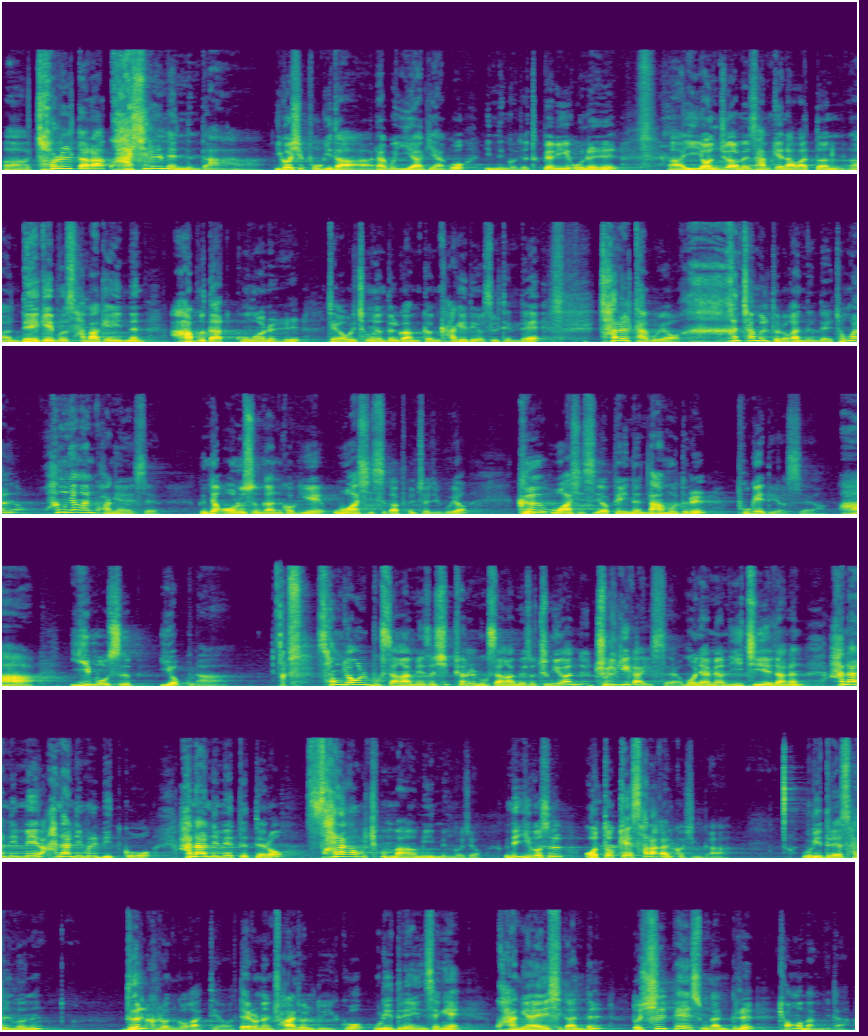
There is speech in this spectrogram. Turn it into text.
어, 철을 따라 과실을 맺는다. 이것이 복이다라고 이야기하고 있는 거죠. 특별히 오늘 아, 이 연주하면서 함께 나왔던 어, 네게브 사막에 있는 아부닷 공원을 제가 우리 청년들과 함께 가게 되었을 텐데 차를 타고요 한참을 들어갔는데 정말 황량한 광야였어요. 근데 어느 순간 거기에 오아시스가 펼쳐지고요. 그 오아시스 옆에 있는 나무들을 보게 되었어요. 아, 이 모습이었구나. 성경을 묵상하면서 시편을 묵상하면서 중요한 줄기가 있어요. 뭐냐면 이 지혜자는 하나님의 하나님을 믿고 하나님의 뜻대로 살아가고 싶은 마음이 있는 거죠. 근데 이것을 어떻게 살아갈 것인가? 우리들의 삶은 늘 그런 것 같아요. 때로는 좌절도 있고 우리들의 인생에 광야의 시간들 또 실패의 순간들을 경험합니다.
